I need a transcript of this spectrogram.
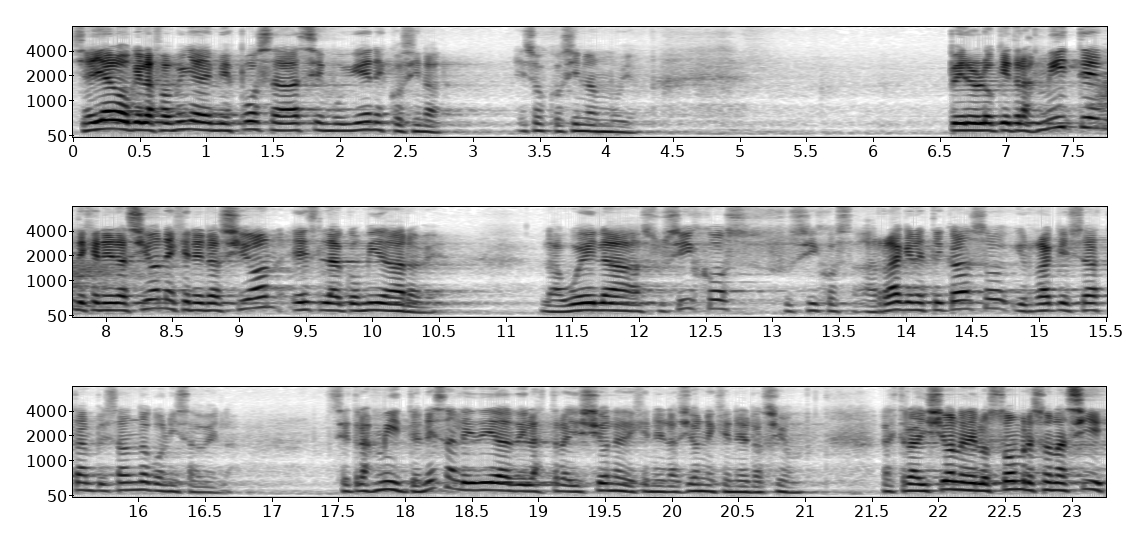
Si hay algo que la familia de mi esposa hace muy bien es cocinar. Ellos cocinan muy bien. pero lo que transmiten de generación en generación es la comida árabe. La abuela a sus hijos, sus hijos a Raquel en este caso, y Raquel ya está empezando con Isabela. Se transmiten, esa es la idea de las tradiciones de generación en generación. Las tradiciones de los hombres son así,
